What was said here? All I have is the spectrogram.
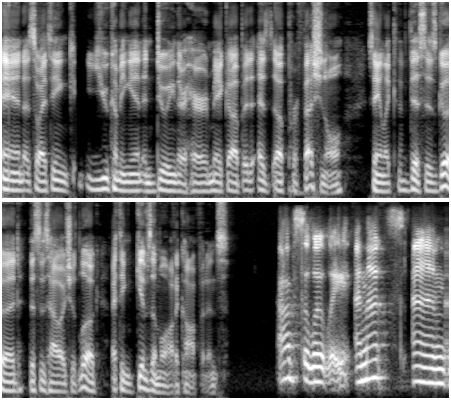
And so I think you coming in and doing their hair and makeup as a professional, saying like, this is good, this is how it should look, I think gives them a lot of confidence. Absolutely. And that's um,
